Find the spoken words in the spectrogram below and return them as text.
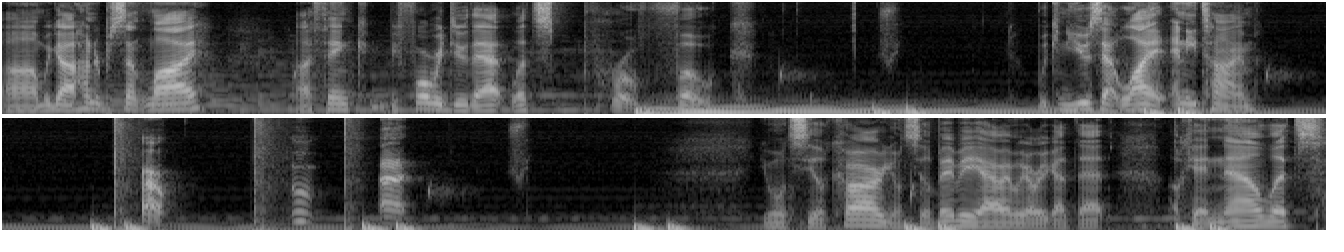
Um, we got 100% lie. I think before we do that, let's provoke. We can use that lie at any time. Ow. You won't steal a car, you won't steal a baby. Yeah, we already got that. Okay, now let's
